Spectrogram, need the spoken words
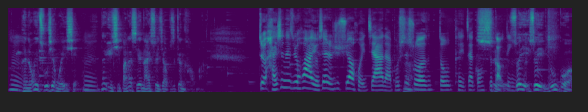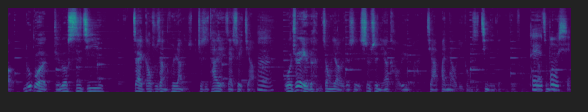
嗯，很容易出现危险、啊，嗯，那与其把那时间拿来睡觉，不是更好吗？就还是那句话，有些人是需要回家的，不是嗯说都可以在公司搞定。所以，所以如果如果比如说司机在高速上会让你，就是他也在睡觉，嗯，我觉得有一个很重要的就是，是不是你要考虑把家搬到离公司近一点的地方，可以步行，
